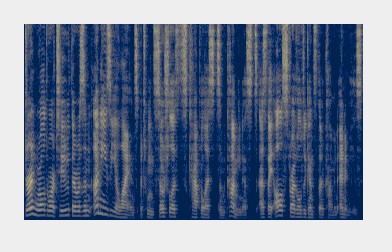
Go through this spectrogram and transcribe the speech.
During World War II, there was an uneasy alliance between socialists, capitalists, and communists, as they all struggled against their common enemies.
